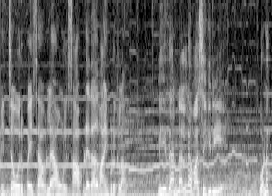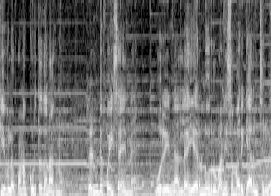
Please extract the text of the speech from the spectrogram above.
மிச்சம் ஒரு பைசாவில் அவங்களுக்கு சாப்பிட ஏதாவது வாங்கி கொடுக்கலாம். நீ தான் நல்லா வாசிக்கிறியே. உனக்கு இவ்வளவு பணம் கொடுத்துதானே ஆகணும் ரெண்டு பைசா என்ன? ஒரே நாள்ல இருநூறு ரூபாய் நீ சம்பாதிக்க ஆரம்பிச்சிருவ.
